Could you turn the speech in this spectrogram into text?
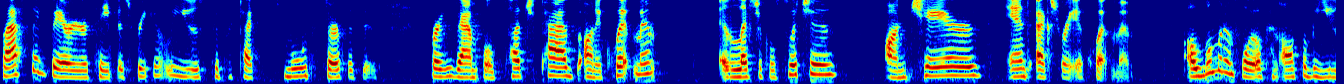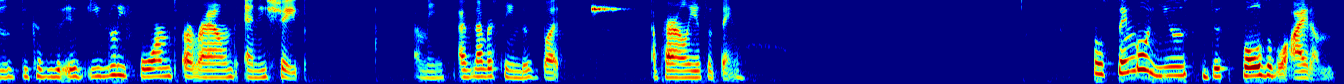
Plastic barrier tape is frequently used to protect smooth surfaces, for example, touch pads on equipment, electrical switches, on chairs, and x-ray equipment. Aluminum foil can also be used because it is easily formed around any shape. I mean, I've never seen this, but Apparently, it's a thing. So single-use disposable items.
